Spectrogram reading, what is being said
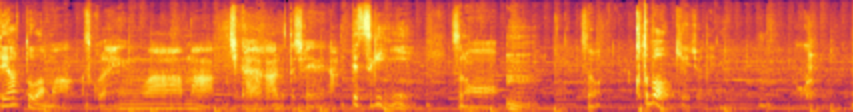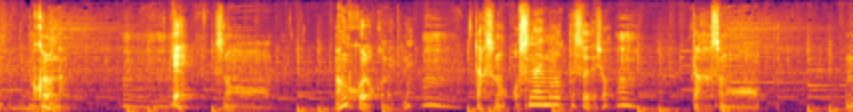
であとはまあそこら辺はまあ力があるとしか言えないな。で次にそのうんその言葉を切る状態ね心。心なのうん。でその真心を込めてね。うん。だからそのお供え物ってするでしょ。うん。だからそのうん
